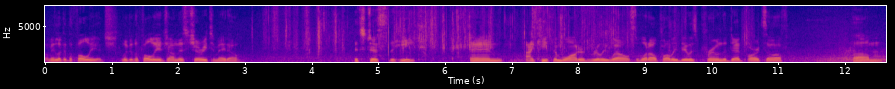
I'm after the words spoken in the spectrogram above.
I mean, look at the foliage. Look at the foliage on this cherry tomato. It's just the heat. And I keep them watered really well. So what I'll probably do is prune the dead parts off. Um,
